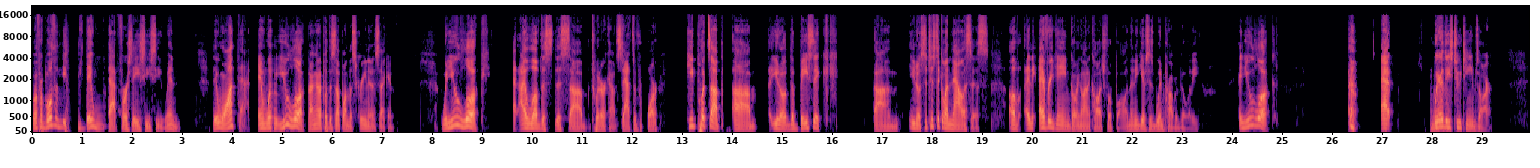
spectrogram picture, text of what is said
But for both of these, they want that first ACC win. They want that. And when you look, I'm going to put this up on the screen in a second. When you look at, I love this this um, Twitter account, Stats of War. He puts up, um, you know, the basic, um, you know, statistical analysis of any every game going on in college football, and then he gives his win probability. And you look at where these two teams are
